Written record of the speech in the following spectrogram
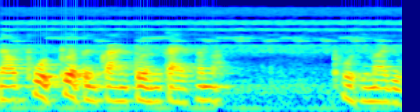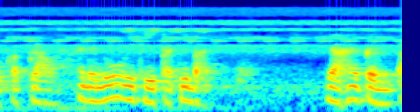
เราพูดเพื่อเป็นการเตือนใจสำหรับผู้ที่มาอยู่กับเรา ให้ได้รู้วิธีปฏิบัติ อย่าให้เป็นไป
